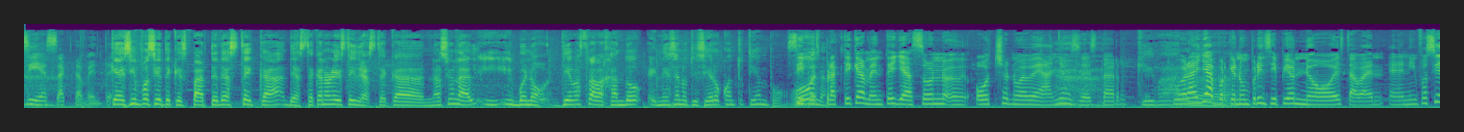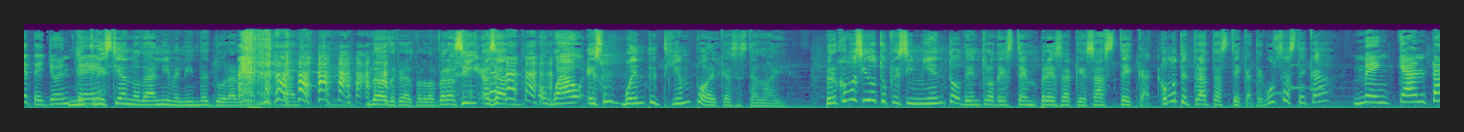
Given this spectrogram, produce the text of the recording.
Sí, exactamente. Que es Info 7, que es parte de Azteca, de Azteca Noreste y de Azteca Nacional. Y, y bueno, llevas trabajando en ese noticiero cuánto tiempo? Sí, pues prácticamente ya son 8 o 9 años de estar Qué por allá, porque en un principio no estaba en, en Info 7. Yo Ni entré. Cristian Nodal ni Belinda duraron. no te creas, perdón. Pero sí, o sea, wow, es un buen tiempo el que has estado ahí. Pero ¿cómo ha sido tu crecimiento dentro de esta empresa que es Azteca? ¿Cómo te trata Azteca? ¿Te gusta Azteca? Me encanta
